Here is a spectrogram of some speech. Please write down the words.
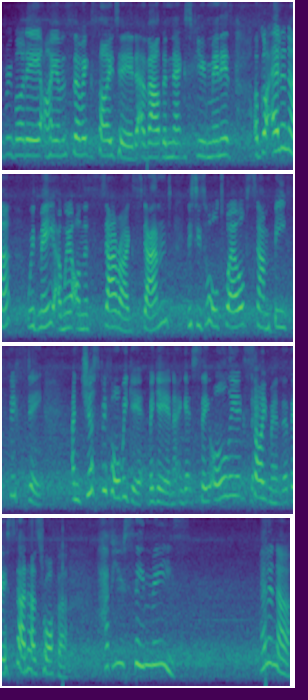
everybody. I am so excited about the next few minutes. I've got Eleanor with me, and we're on the Starrag stand. This is Hall 12, stand B50. And just before we get, begin and get to see all the excitement that this stand has to offer, have you seen these? Eleanor.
